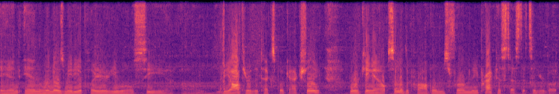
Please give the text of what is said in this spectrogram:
and in Windows Media Player you will see um, the author of the textbook actually working out some of the problems from the practice test that's in your book.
